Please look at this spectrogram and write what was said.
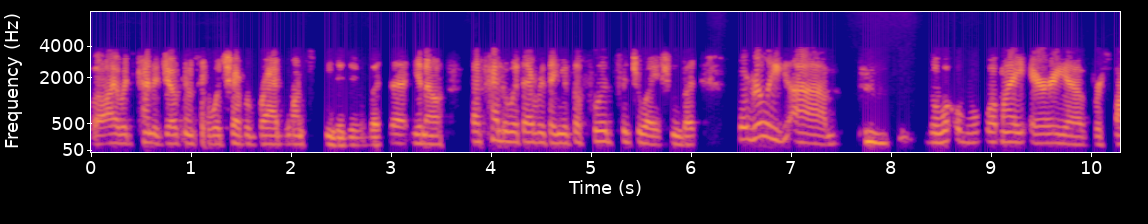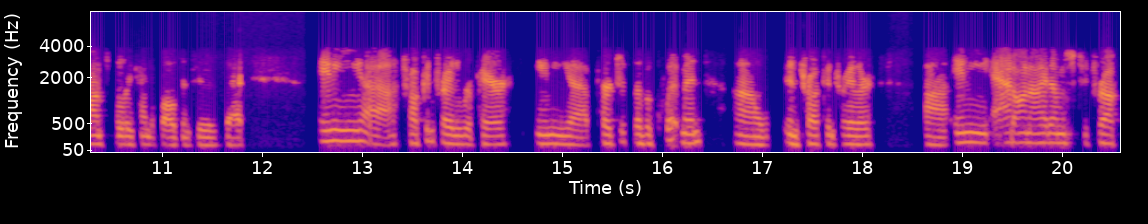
Well, I would kind of joke and say whichever Brad wants me to do, but uh, you know that's kind of with everything. It's a fluid situation, but but really, um, the what my area of responsibility kind of falls into is that any uh, truck and trailer repair, any uh, purchase of equipment uh, in truck and trailer, uh, any add-on items to trucks,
